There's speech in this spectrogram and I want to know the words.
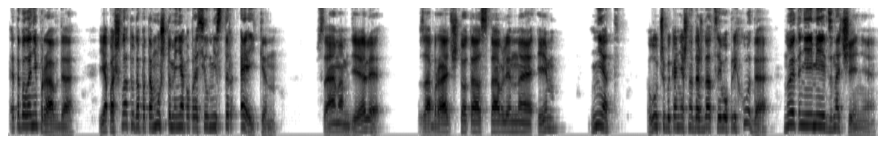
Это была неправда. Я пошла туда потому, что меня попросил мистер Эйкин». «В самом деле? Забрать что-то, оставленное им?» «Нет. Лучше бы, конечно, дождаться его прихода, но это не имеет значения.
